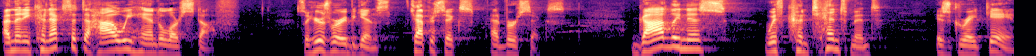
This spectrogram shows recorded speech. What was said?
and then he connects it to how we handle our stuff. So here's where he begins, chapter 6 at verse 6. Godliness with contentment is great gain.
